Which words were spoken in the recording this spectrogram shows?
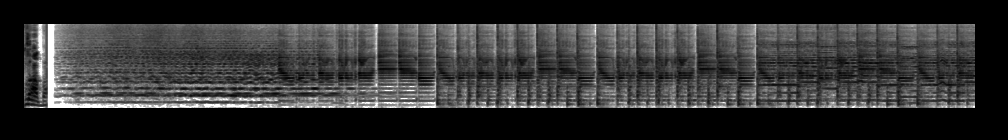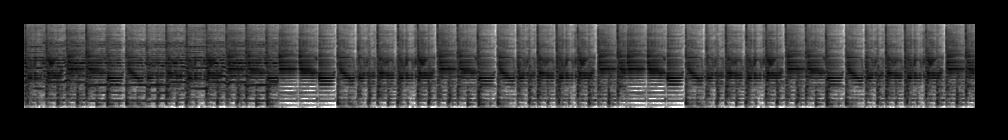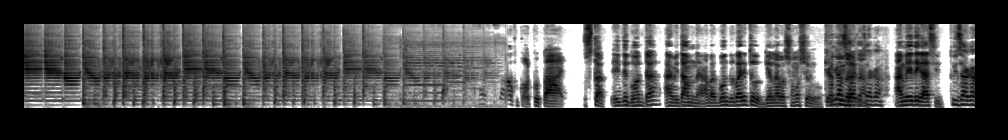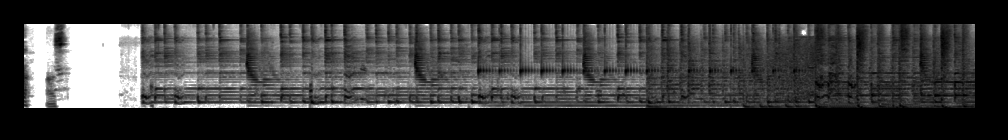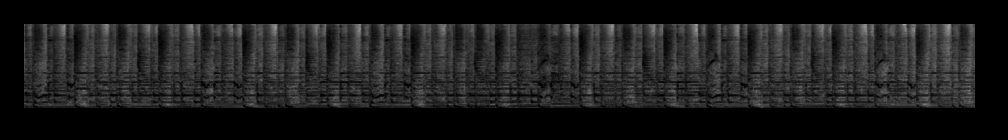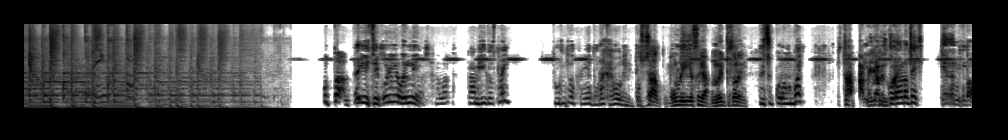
কোথায়? উস্তাদ এই যে ঘরটা আমি দাম না আমার বন্ধুর বাড়ি তো গেলে আবার সমস্যা হব তুই। তুই আমি এদিকে আসি। তুই জাগা। আচ্ছা। হইছে করি গেলেন নি। শালা কাম হি গছ নাই তুই তো প্রিয় ধরা খাও দিন। তো উস্তাদ বলেই গেছে আপনি একটু করেন। তুই চুপ করে ভাই। উস্তাদ আমি জানি গোড়াটা দেখ কেন মাথা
